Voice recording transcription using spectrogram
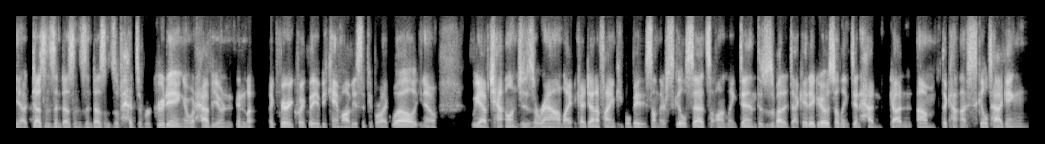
you know dozens and dozens and dozens of heads of recruiting and what have you and, and like very quickly it became obvious that people are like well you know we have challenges around like identifying people based on their skill sets on linkedin. This was about a decade ago so linkedin hadn't gotten um, the kind of skill tagging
